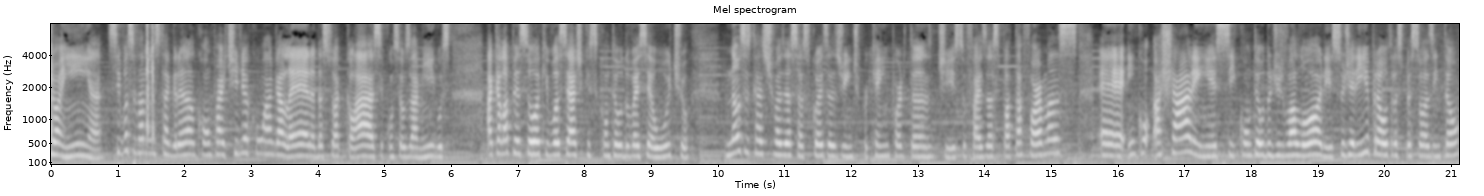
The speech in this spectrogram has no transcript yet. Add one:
joinha. Se você está no Instagram, compartilha com a galera da sua classe, com seus amigos, aquela pessoa que você acha que esse conteúdo vai ser útil. Não se esqueça de fazer essas coisas, gente, porque é importante. Isso faz as plataformas é, acharem esse conteúdo de valor e sugerir para outras pessoas. Então,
